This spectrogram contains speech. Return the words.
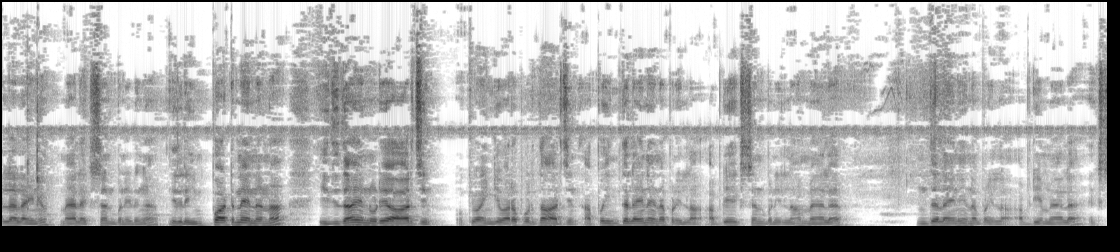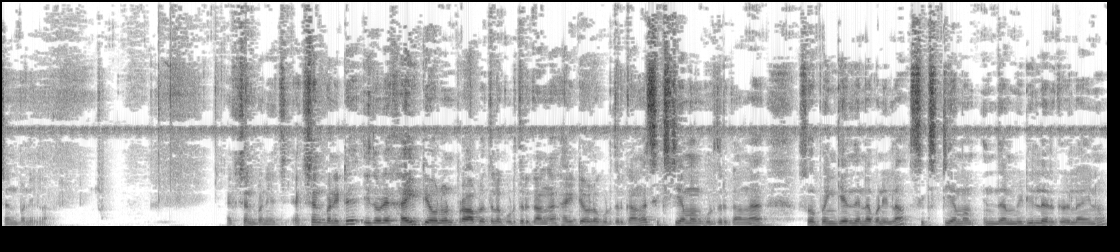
எல்லா லைனும் மேலே எக்ஸ்டெண்ட் பண்ணிவிடுங்க இதில் இம்பார்ட்டன்ட் என்னென்னா இதுதான் என்னுடைய ஆர்ஜின் ஓகேவா இங்கே வரப்போகிறது தான் ஆர்ஜின் அப்போ இந்த லைனை என்ன பண்ணிடலாம்? அப்படியே எக்ஸ்டெண்ட் பண்ணிடலாம். மேலே இந்த லைனை என்ன பண்ணிடலாம்? அப்படியே மேலே எக்ஸ்டெண்ட் பண்ணிடலாம். எக்ஸ்டெண்ட் பண்ணியாச்சு. எக்ஸ்டெண்ட் பண்ணிட்டு இதோட ஹைட் எவ்வளோன்னு ப்ராப்ளத்தில் கொடுத்துருக்காங்க. ஹைட் எவ்வளோ கொடுத்துருக்காங்க? சிக்ஸ்டி எம்எம் mm கொடுத்துருக்காங்க. ஸோ இப்போ இங்கேருந்து என்ன பண்ணிடலாம்? சிக்ஸ்டி எம்எம் mm. இந்த மிடில் இருக்கிற லைனும்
